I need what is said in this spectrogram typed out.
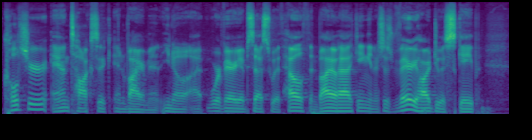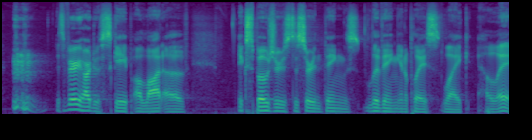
culture and toxic environment. You know, I, we're very obsessed with health and biohacking, and it's just very hard to escape. it's very hard to escape a lot of exposures to certain things living in a place like LA.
